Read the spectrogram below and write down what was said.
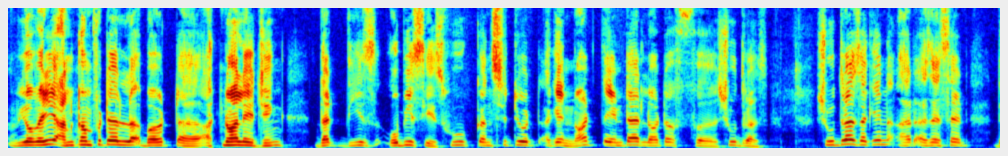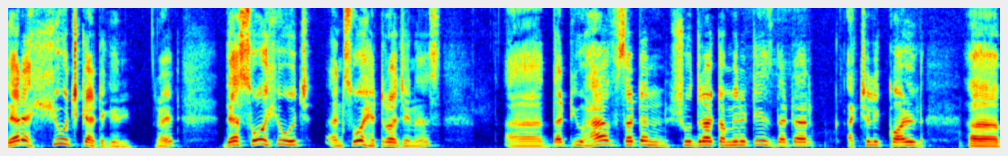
we are very uncomfortable about uh, acknowledging that these OBCs who constitute again not the entire lot of uh, Shudras. Shudras again are as I said they are a huge category, right? They are so huge and so heterogeneous uh, that you have certain Shudra communities that are actually called uh,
